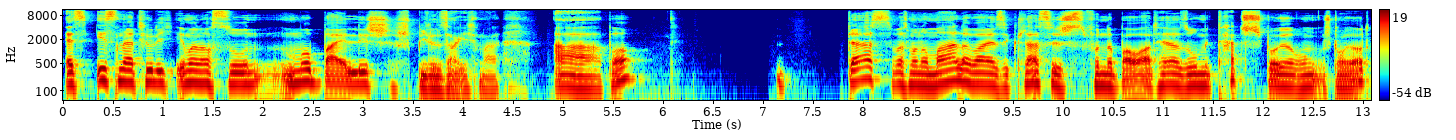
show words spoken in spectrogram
Es ist natürlich immer noch so ein mobile-Spiel, sage ich mal. Aber das, was man normalerweise klassisch von der Bauart her so mit Touch-Steuerung steuert,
